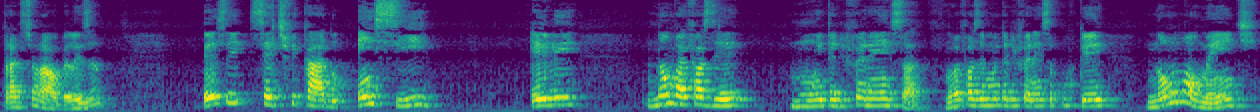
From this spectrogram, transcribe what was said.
tradicional, beleza? Esse certificado em si, ele não vai fazer muita diferença. Não vai fazer muita diferença porque normalmente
